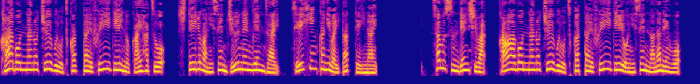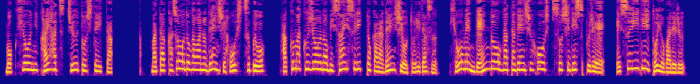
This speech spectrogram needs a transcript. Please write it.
カーボンナノチューブを使った FED の開発をしているが2010年現在、製品化には至っていない。サムスン電子はカーボンナノチューブを使った FED を2007年を目標に開発中としていた。また仮想度側の電子放出部を白膜状の微細スリットから電子を取り出す表面電動型電子放出素子ディスプレイ SED と呼ばれる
